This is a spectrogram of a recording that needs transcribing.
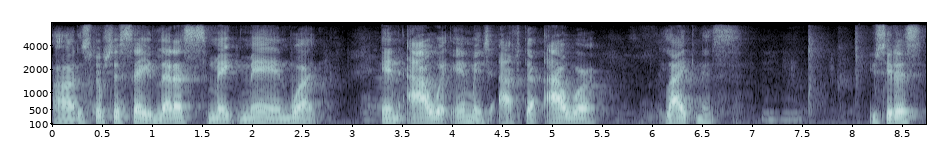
Uh, the scriptures say, "Let us make man what in our image, after our likeness." Mm-hmm. You see this?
